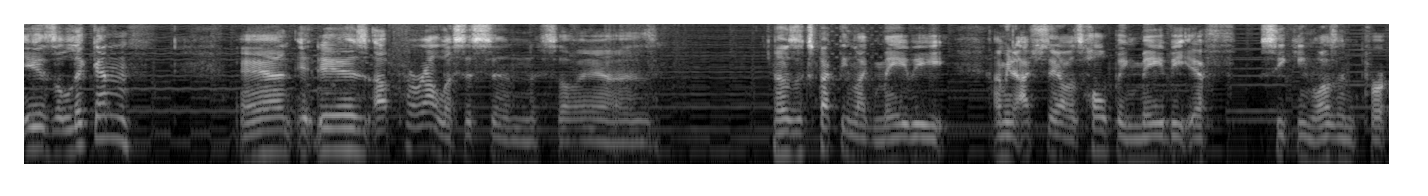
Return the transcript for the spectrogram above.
is a licking, and it is a paralysis so yeah. I was expecting like maybe, I mean actually I was hoping maybe if Seaking wasn't par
